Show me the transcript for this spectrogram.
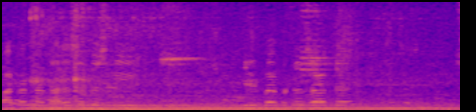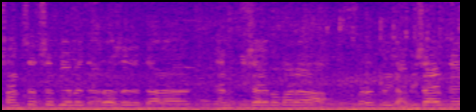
પાટણના ધારાસભ્ય શ્રી કિરીટભાઈ પટેલ સાહેબને, સાંસદ સભ્ય અમે ધારાસભ્ય એમપી સાહેબ અમારા ભરતભાઈ ડાભી સાહેબને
